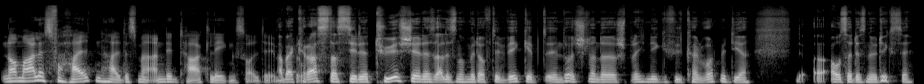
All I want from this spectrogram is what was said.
normales Verhalten halt, das man an den Tag legen sollte. Aber Club. krass, dass dir der Türsteher das alles noch mit auf den Weg gibt. In Deutschland, da sprechen die gefühlt kein Wort mit dir, äh, außer das Nötigste.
